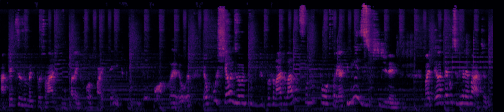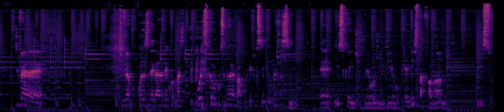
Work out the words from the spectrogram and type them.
até desenvolvimento de personagem, como eu falei, pô, fartei, tipo, não tem foco. Eu, eu, eu puxei um desenvolvimento de personagem lá no fundo do posto, tá ligado? Que nem existe direito. Mas eu até consegui relevar. Se tiver tiver coisas legais ali, mas coisas que eu não consigo levar, porque, tipo assim, eu penso assim, é, isso que a gente vê hoje em dia, o que a gente tá falando, isso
